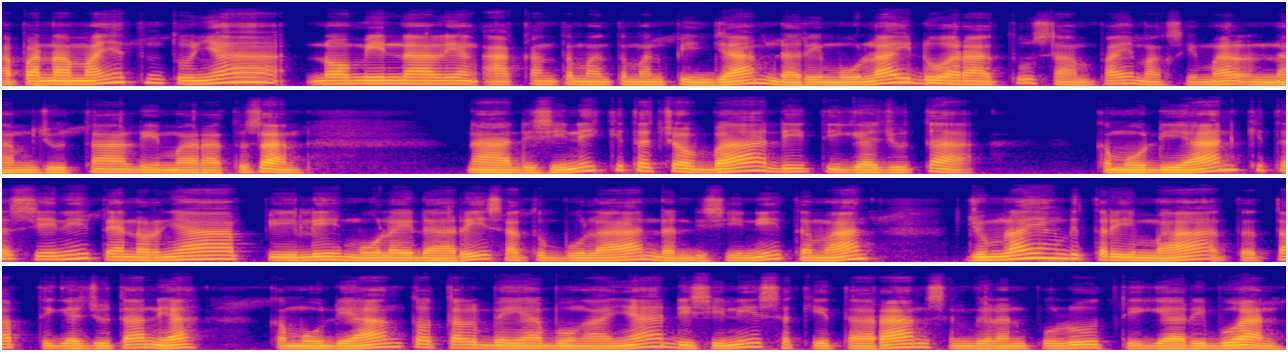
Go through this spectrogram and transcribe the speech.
apa namanya tentunya nominal yang akan teman-teman pinjam dari mulai 200 sampai maksimal 6 juta 500-an. Nah, di sini kita coba di 3 juta. Kemudian kita sini tenornya pilih mulai dari satu bulan dan di sini teman jumlah yang diterima tetap 3 jutaan ya. Kemudian total biaya bunganya di sini sekitaran 93 ribuan.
